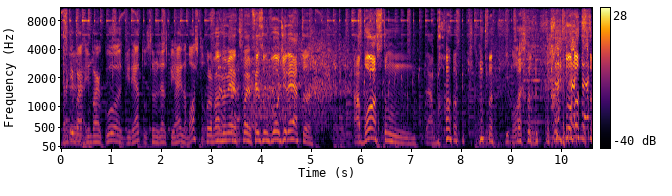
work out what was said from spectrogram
Será que embar- embarcou direto o São José dos Pinhais a Boston? Provavelmente foi, fez um voo direto a Boston. A Bo... Que Boston. Boston.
